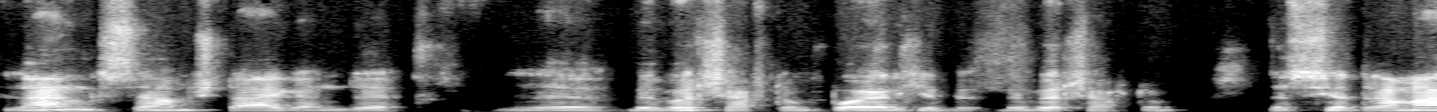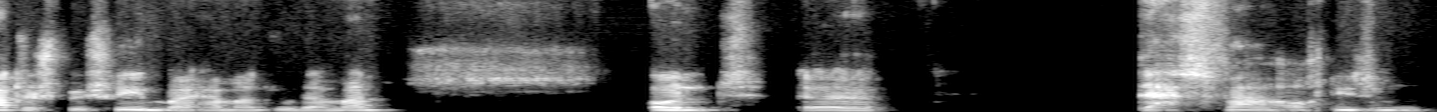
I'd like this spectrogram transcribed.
langsam steigernde äh, Bewirtschaftung, bäuerliche Be Bewirtschaftung. Das ist ja dramatisch beschrieben bei Hermann Sudermann. Und äh, das war auch diesem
